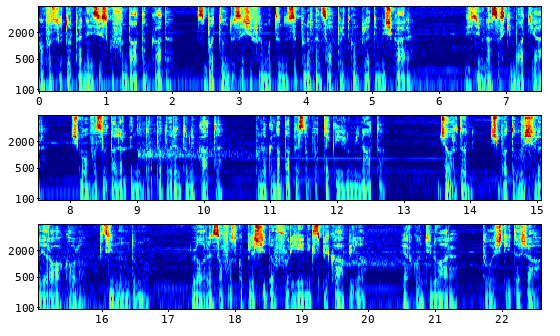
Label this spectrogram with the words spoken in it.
am văzut-o pe Nancy scufundată în cadă, zbătându-se și fremutându-se până când s-a oprit complet în mișcare. Viziunea s-a schimbat iar și m-am văzut alergând într-o pădure întunecată, până când am dat peste o potecă iluminată. Jordan și bătăușii lui erau acolo, ținându-mă. Lawrence a fost copleșit de o furie inexplicabilă, iar continuarea, tu o știi deja.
